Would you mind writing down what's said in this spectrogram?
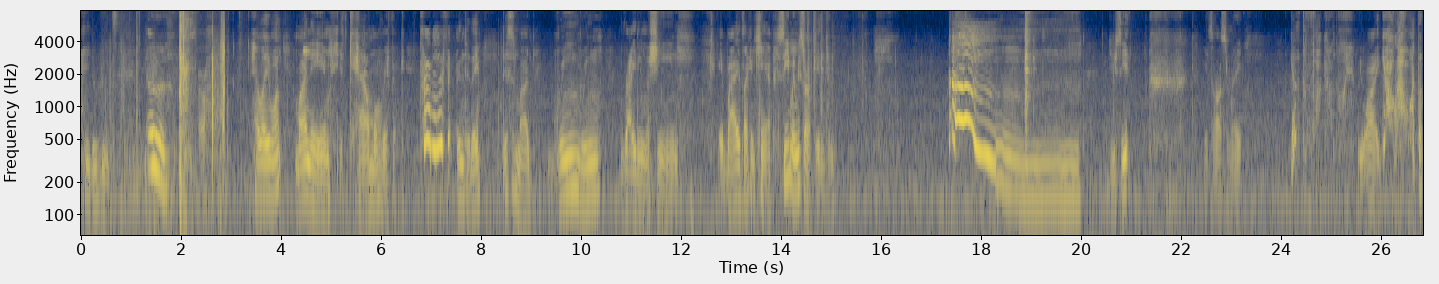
hate the beats. Ugh. Hello everyone, my name is Calmorific. Calmorific, and today this is my green green writing machine. It rides like a champ. See, let me start the engine. Um, do you see it? It's awesome, right? Get the why? Go, go, what the?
